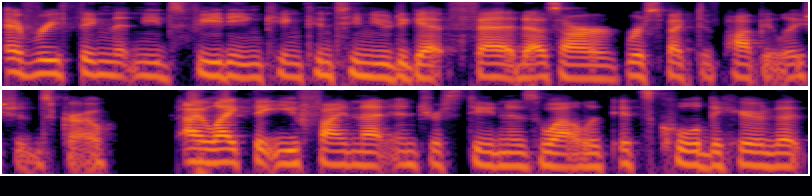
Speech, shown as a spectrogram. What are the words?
everything that needs feeding can continue to get fed as our respective populations grow. I like that you find that interesting as well. It's cool to hear that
